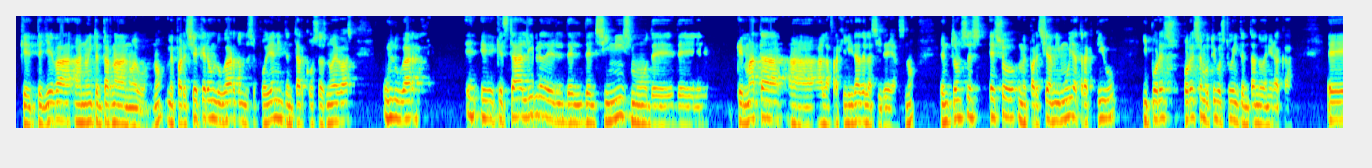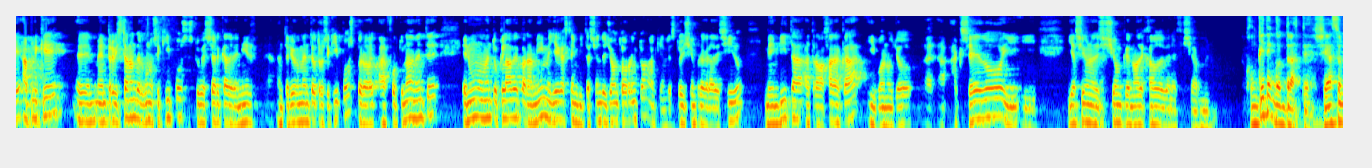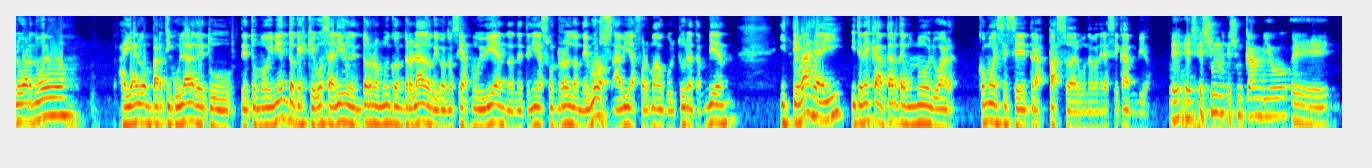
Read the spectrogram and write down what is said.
que te lleva a no intentar nada nuevo, ¿no? Me parecía que era un lugar donde se podían intentar cosas nuevas, un lugar eh, eh, que está libre del, cinismo, de, que mata a, a la fragilidad de las ideas, ¿no? Entonces, eso me parecía a mí muy atractivo y por, por ese motivo estuve intentando venir acá. Eh, apliqué, eh, me entrevistaron de algunos equipos, estuve cerca de venir anteriormente a otros equipos, pero afortunadamente en un momento clave para mí me llega esta invitación de John Torrington, a quien le estoy siempre agradecido, me invita a trabajar acá y bueno, yo eh, accedo y, y ha sido una decisión que no ha dejado de beneficiarme. ¿Con qué te encontraste? ¿Llegaste a un lugar nuevo? Hay algo en particular de tu, de tu movimiento que es que vos salís de un entorno muy controlado que conocías muy bien, donde tenías un rol donde vos habías formado cultura también, y te vas de ahí y tenés que adaptarte a un nuevo lugar. ¿Cómo es ese traspaso de alguna manera, ese cambio? Es, un, es un, cambio eh,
